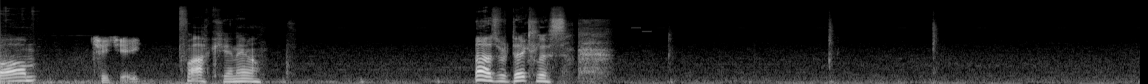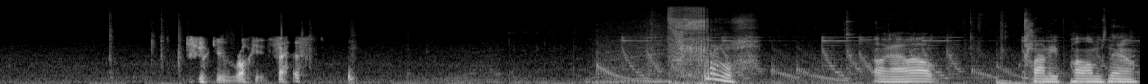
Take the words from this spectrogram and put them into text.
Spam. GG. Fucking hell. That was ridiculous. Fucking rocket fast. Okay, well, clammy palms now.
